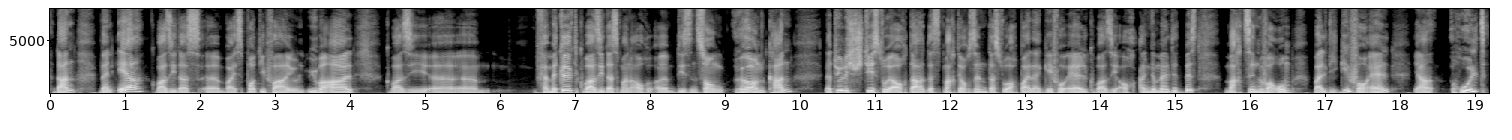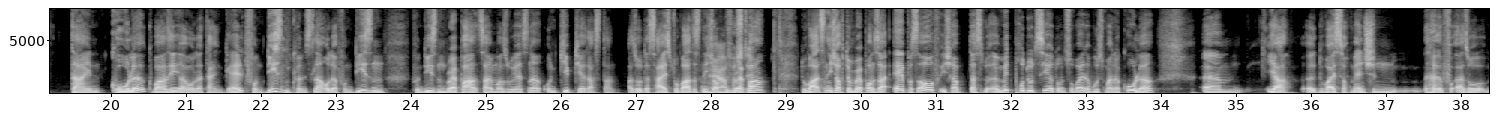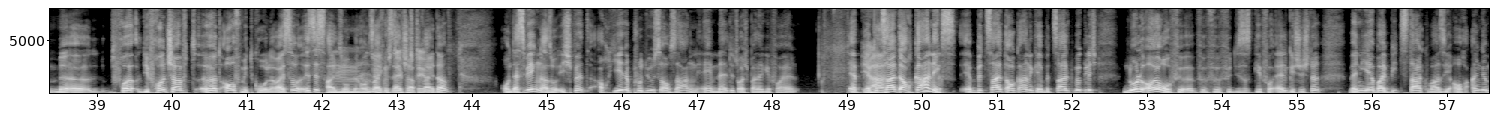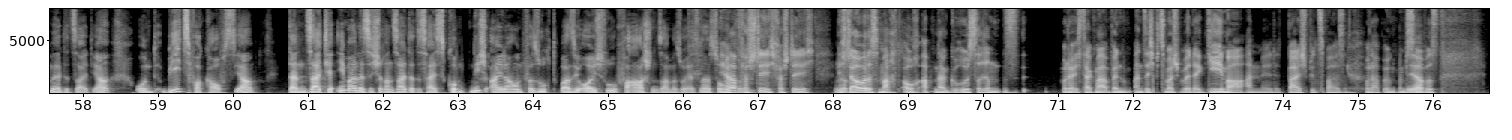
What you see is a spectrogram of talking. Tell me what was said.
Dann, wenn er quasi das äh, bei Spotify und überall quasi äh, ähm, vermittelt, quasi, dass man auch äh, diesen Song hören kann. Natürlich stehst du ja auch da, das macht ja auch Sinn, dass du auch bei der GVL quasi auch angemeldet bist. Macht Sinn, warum? Weil die GVL, ja, holt dein Kohle quasi oder dein Geld von diesem Künstler oder von diesen, von diesem Rapper, sagen wir so jetzt, ne, und gibt dir das dann. Also das heißt, du wartest nicht Ja, auf den verstehe. Rapper, du wartest nicht auf den Rapper und sagst, ey, pass auf, ich habe das äh, mitproduziert und so weiter, wo ist meine Kohle? Ähm, ja, äh, du weißt doch, Menschen, also äh, die Freundschaft hört auf mit Kohle, weißt du? Es ist halt so Mm, mit unserer ja, verstehe, Gesellschaft verstehe. leider. Und deswegen, also ich werde auch jeder Producer auch sagen, ey, meldet euch bei der GVL. Er, er Ja. bezahlt auch gar nichts. Er bezahlt auch gar nichts. Er bezahlt wirklich 0 Euro für, für, für, für dieses GVL-Geschichte, wenn ihr bei Beatstar quasi auch angemeldet seid, ja, und Beats verkaufst, ja, dann seid ihr immer an der sicheren Seite. Das heißt, kommt nicht einer und versucht quasi euch so verarschen, sagen wir so jetzt, ne? Sorry ja, verstehe ich, verstehe ich. Ja. Ich glaube, das macht auch ab einer größeren, oder ich sag mal, wenn man sich zum Beispiel bei der GEMA anmeldet, beispielsweise, oder ab irgendeinem Ja. Service,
